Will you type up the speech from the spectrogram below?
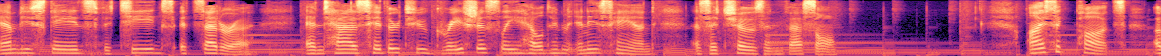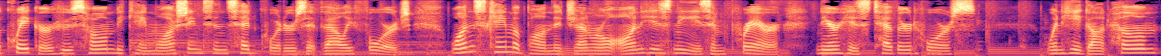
ambuscades, fatigues, etc., and has hitherto graciously held him in his hand as a chosen vessel. Isaac Potts, a Quaker whose home became Washington's headquarters at Valley Forge, once came upon the general on his knees in prayer near his tethered horse. When he got home,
